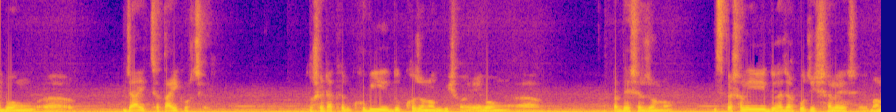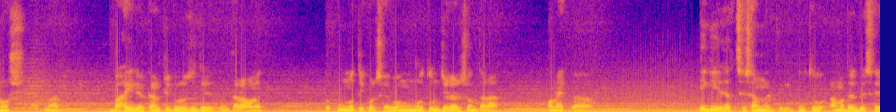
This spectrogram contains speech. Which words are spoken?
এবং যা ইচ্ছা তাই করছে। তো সেটা খুবই দুঃখজনক বিষয় এবং একটা দেশের জন্য। স্পেশালি দুই হাজার পঁচিশ সালে এসে মানুষ আপনার বাহিরের কান্ট্রিগুলো যদি দেখেন, তারা অনেক উন্নতি করছে এবং নতুন জেনারেশন তারা অনেক এগিয়ে যাচ্ছে সামনের দিকে। কিন্তু আমাদের দেশে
